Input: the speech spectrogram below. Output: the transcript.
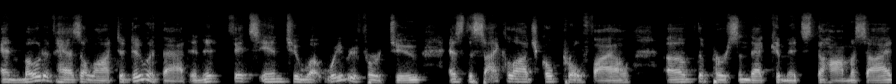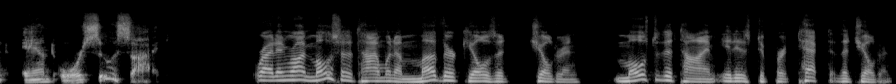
And motive has a lot to do with that and it fits into what we refer to as the psychological profile of the person that commits the homicide and or suicide. Right and ron most of the time when a mother kills a children most of the time it is to protect the children.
